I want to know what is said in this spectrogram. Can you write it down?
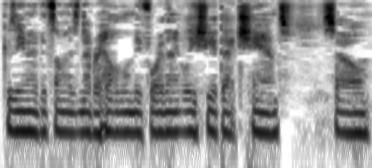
Because even if it's someone who's never held one before, then at least you get that chance. So,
